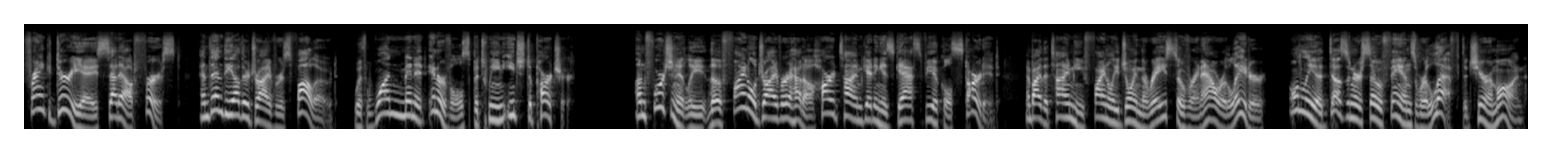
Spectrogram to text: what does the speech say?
Frank Duryea set out first, and then the other drivers followed, with 1-minute intervals between each departure. Unfortunately, the final driver had a hard time getting his gas vehicle started, and by the time he finally joined the race over an hour later, only a dozen or so fans were left to cheer him on.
